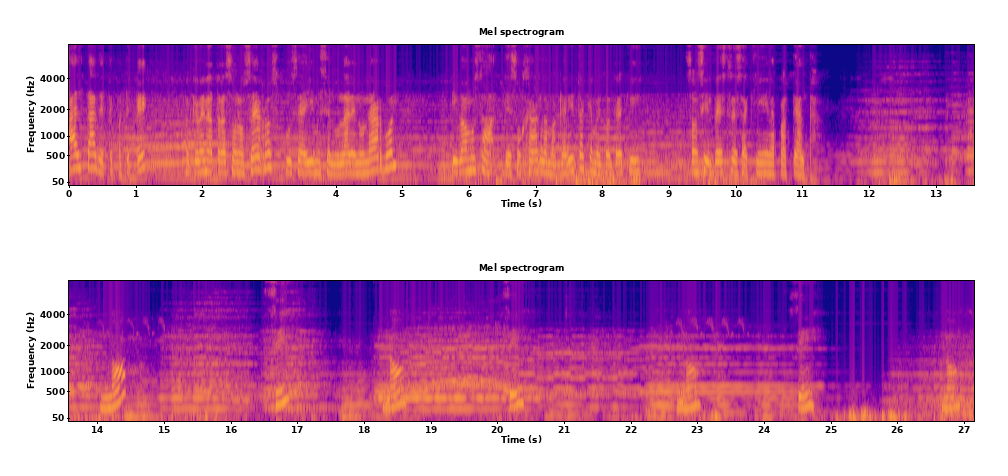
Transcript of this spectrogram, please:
alta de Tepatepec. Lo que ven atrás son los cerros. Puse ahí mi celular en un árbol y vamos a deshojar la margarita que me encontré aquí. Son silvestres aquí en la parte alta. ¿No? ¿Sí? ¿No? ¿Sí? ¿No? ¿Sí? ¿No?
